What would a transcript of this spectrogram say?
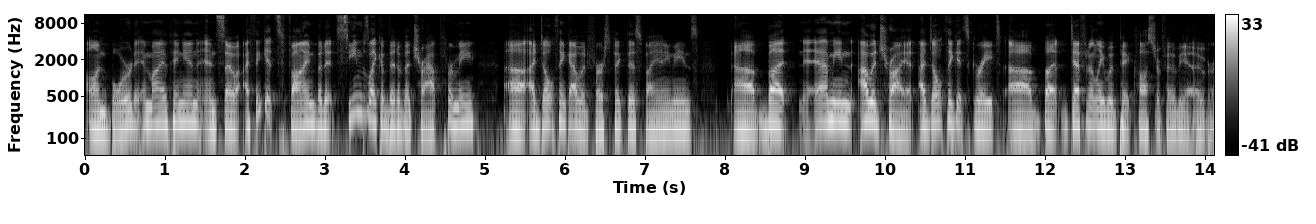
on board, in my opinion, and so I think it's fine, but it seems like a bit of a trap for me. Uh, I don't think I would first pick this by any means. Uh, but I mean, I would try it. I don't think it's great, uh, but definitely would pick claustrophobia over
